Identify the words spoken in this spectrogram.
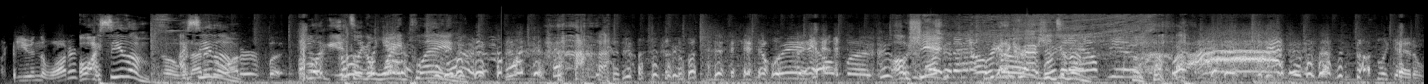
Are you in the water? Oh, I see them! No, we're I see the them! water, but Look, it's oh, like a white plane! wait, help us. Oh shit! We're gonna crash We're into gonna them! help you! Look at him.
